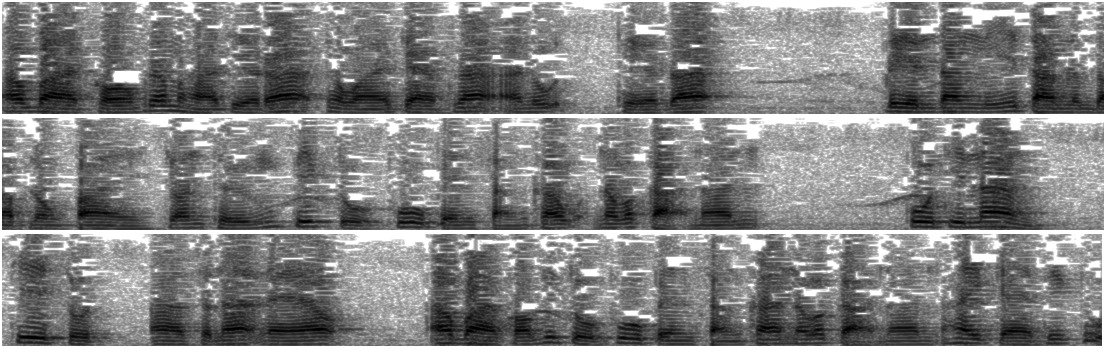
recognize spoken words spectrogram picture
เอาบาตรของพระมหาเถระ ถวายแก่พระอนุเถระ เปลี่ยนดังนี้ตามลำดับลงไป จนถึงภิกษุผู้เป็นสังฆนวกะนั้น ผู้ที่นั่งที่สุดอาสนะแล้ว อาบาตของพิจุผู้เป็นสังฆนวกะนั้น ให้แก่พิจุ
